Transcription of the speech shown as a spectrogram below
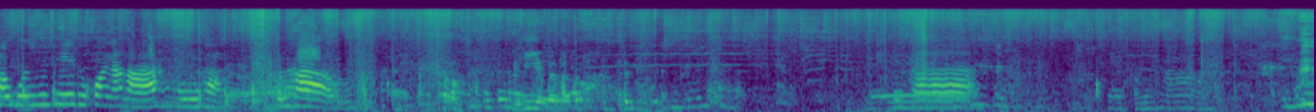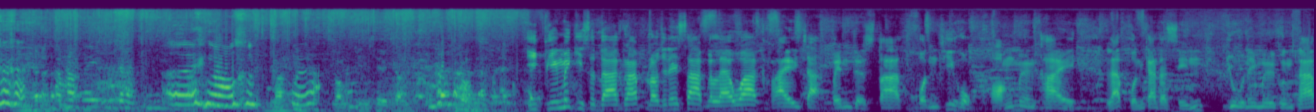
ขอบคุณพี่ๆทุกคนนะคะขอบคุณค่ะขอบคุณค่ะพี่อย่าไปมาตรงขอบคุณค่ะ เอ้ยงงมาลองกินเค้กกัน อีกเพียงไม่กี่สัปดาห์ครับ เราจะได้ทราบกันแล้วว่าใครจะเป็นเดอะสตาร์คนที่ 6 ของเมืองไทย และผลการตัดสินอยู่ในมือคุณครับ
